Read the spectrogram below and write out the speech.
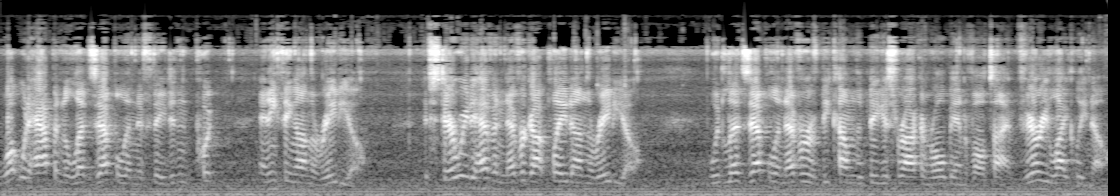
what would happen to Led Zeppelin if they didn't put anything on the radio? If Stairway to Heaven never got played on the radio, would Led Zeppelin ever have become the biggest rock and roll band of all time? Very likely no.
